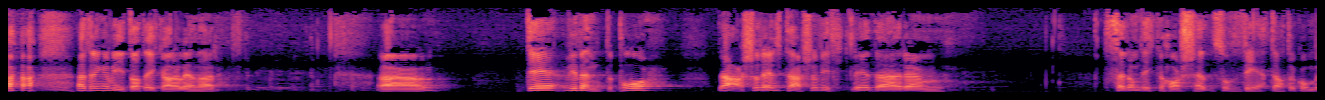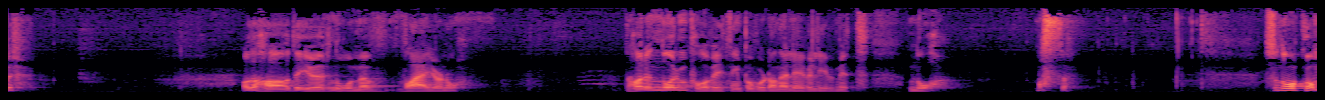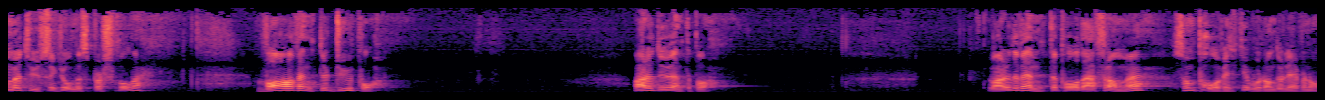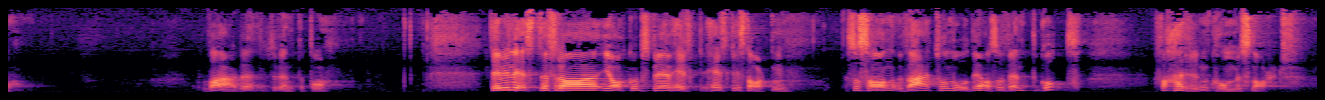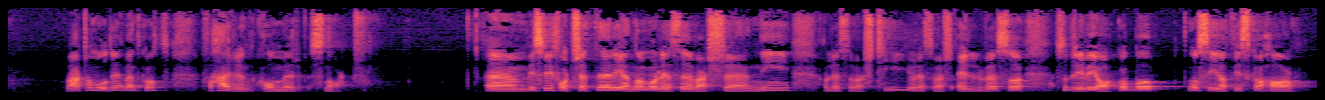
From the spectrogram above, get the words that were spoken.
Jeg trenger å vite at jeg ikke er alene her. Eh, det vi venter på, det er så reelt, det er så virkelig. Det er um, Selv om det ikke har skjedd, så vet jeg at det kommer. Og det, har, det gjør noe med hva jeg gjør nå. Det har enorm påvirkning på hvordan jeg lever livet mitt nå. Masse. Så nå kommer tusenkronersspørsmålet. Hva venter du på? Hva er det du venter på? Hva er det du venter på der framme som påvirker hvordan du lever nå? Hva er det du venter på? Det vi leste fra Jakobs brev helt, helt i starten, så sa han 'vær tålmodig', altså vent godt, for Herren kommer snart. Vær tålmodig, vent godt, for Herren kommer snart. Eh, hvis vi fortsetter gjennom å lese vers 9, og lese vers 10 og lese vers 11, så, så driver Jakob og, og sier at vi skal ha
